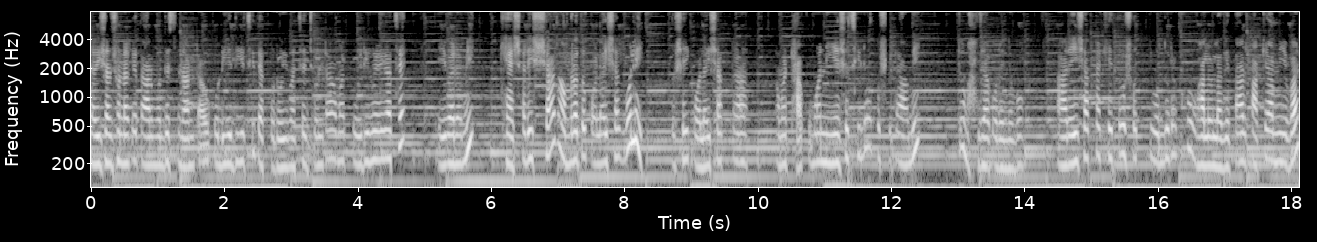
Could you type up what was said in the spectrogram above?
আর ঈশান সোনাকে তার মধ্যে স্নানটাও করিয়ে দিয়েছি। দেখো রুই মাছের ঝোলটা আমার তৈরি হয়ে গেছে। এবার আমি খেসারির শাক, আমরা তো কলাই শাক বলি, তো সেই কলাই শাকটা আমার ঠাকুমা নিয়ে এসেছিল, তো সেটা আমি একটু ভাজা করে নেব। আর এই শাকটা খেতেও সত্যি বন্ধুরা খুব ভালো লাগে। তার ফাঁকে আমি এবার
